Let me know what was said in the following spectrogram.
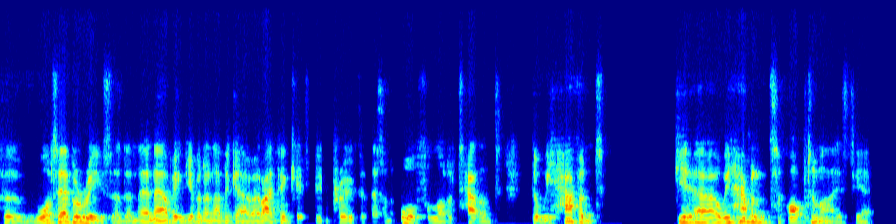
for whatever reason, and they're now being given another go. And I think it's been proved that there's an awful lot of talent that we haven't uh, we haven't optimized yet.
